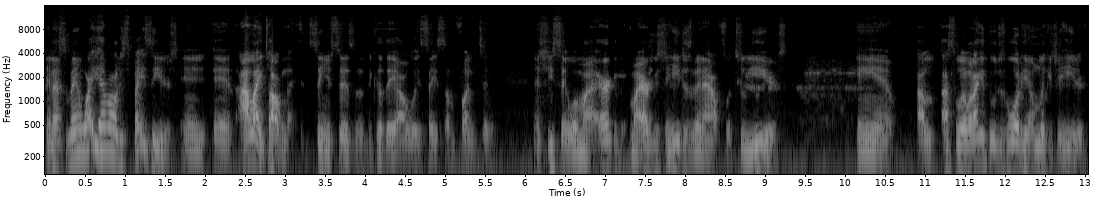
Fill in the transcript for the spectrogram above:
And I said, man, why you have all these space heaters? And, and I like talking to senior citizens because they always say something funny to me. And she said, well, my air, my air conditioning heater's been out for two years. And I, I said, well, when I get through this water here, I'm looking at your heater.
